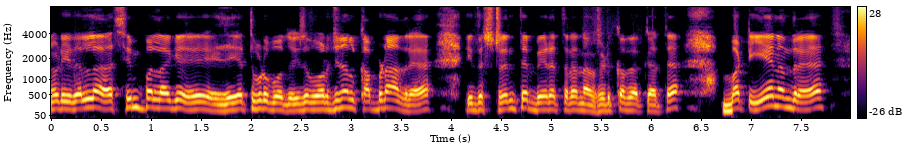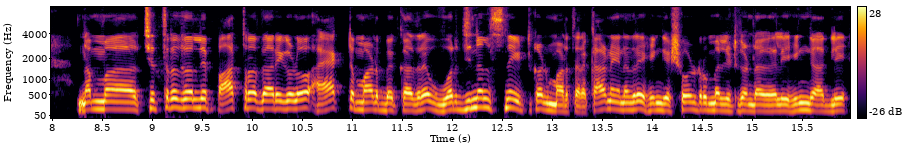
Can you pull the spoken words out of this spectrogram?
ನೋಡಿ ಇದೆಲ್ಲ ಸಿಂಪಲ್ ಆಗಿ ಎತ್ಬಿಡ್ಬೋದು. ಇದು ಒರಿಜಿನಲ್ ಕಬ್ಬಣ ಆದ್ರೆ ಇದು ಸ್ಟ್ರೆಂತೆ ಬೇರೆ ತರ ನಾವು ಹಿಡ್ಕೋಬೇಕಾಗತ್ತೆ. ಬಟ್ ಏನಂದ್ರೆ ನಮ್ಮ ಚಿತ್ರದಲ್ಲಿ ಪಾತ್ರಧಾರಿಗಳು ಆಕ್ಟ್ ಮಾಡಬೇಕಾದ್ರೆ ಒರಿಜಿನಲ್ಸ್ನೇ ಇಟ್ಕೊಂಡು ಮಾಡ್ತಾರೆ. ಕಾರಣ ಏನಂದರೆ ಹಿಂಗೆ ಶೋಲ್ಡ್ರ್ ಮೇಲೆ ಇಟ್ಕೊಂಡಾಗಲಿ ಹಿಂಗಾಗಲಿ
